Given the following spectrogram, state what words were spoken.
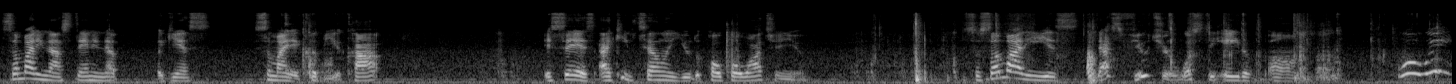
somebody not standing up against somebody that could be a cop. It says, I keep telling you, the popo watching you. So somebody is, that's future. What's the eight of, um, woo wee.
